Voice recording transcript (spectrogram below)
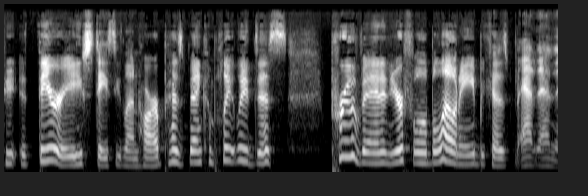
f- theory, Stacy Lynn Harp, has been completely disproven and you're full of baloney because blah, blah, blah,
